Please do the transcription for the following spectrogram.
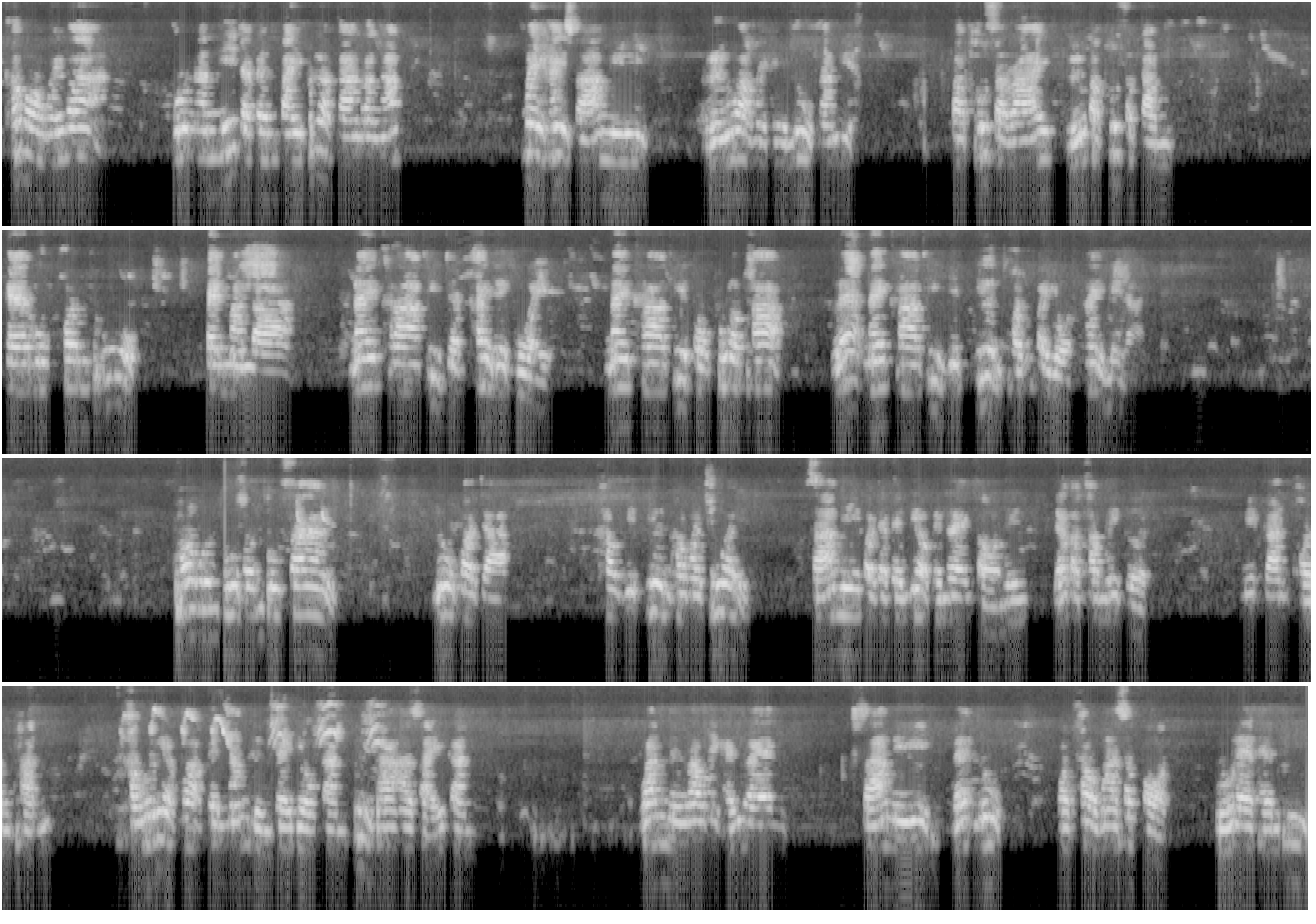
เขาบอกไว้ว่า บุญอันนี้จะเป็นไปเพื่อการระงับ ไม่ให้สามี หรือว่าไม่ให้ลูกนั้นเนี่ย ปัทุสร้ายหรือปัทุสกรรม แก่บุคคลผู้เป็นมารดา ในคราที่จ็บไข้ได้ป่วย ในคราที่ตกทุกขภาพ และในคราที่ยิบยื่นผลประโยชน์ให้ไม่ได้พอบุญถูกสนถูกสร้าง ลูกก็จะเข้ายิบยื่นเข้ามาช่วย สามีก็จะเป็นเรี่ยวเป็นแรงต่อนึงแล้วก็ทำให้เกิด มีการผ่อนผัน เขาเรียกว่าเป็นน้ำดื่มใจเดียวกันพึ่งพาอาศัยกัน วันหนึ่งเราไม่แข็งแรง สามีและลูกก็เข้ามาสปอร์ตดูแลแทนที่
